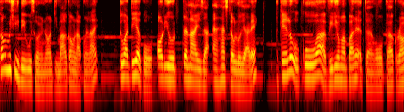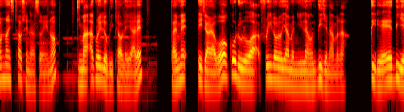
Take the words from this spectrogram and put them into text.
ကောင်းမရှိသေးဘူးဆိုရင်တော့ဒီမှာအကောင့်လာဖွင့်လိုက်သူကတရက်ကို audio tonizer enhance လုပ်လို့ရတယ်တကယ်လို့ကိုကဗီဒီယိုမှာပါတဲ့အတန်ကို background noise ထောက်ရှင်တာဆိုရင်တော့ ဒီမှာ upgrade လုပ်ပြီးဖြောက်လဲရတယ်ဒါပေမဲ့သိကြတာပေါ့ကိုတို့တို့က free လုပ်လို့ရမယ်နီလန်ကိုသိချင်တာမလားသိတယ်သိရ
